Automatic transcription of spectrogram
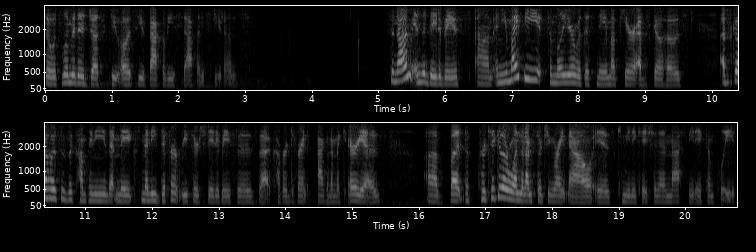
So it's limited just to OSU faculty, staff, and students. So now I'm in the database, um, and you might be familiar with this name up here, EBSCOhost. EBSCOhost is a company that makes many different research databases that cover different academic areas. Uh, but the particular one that I'm searching right now is Communication and Mass Media Complete.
